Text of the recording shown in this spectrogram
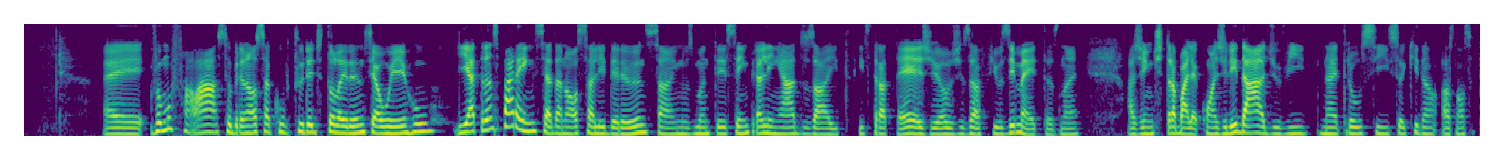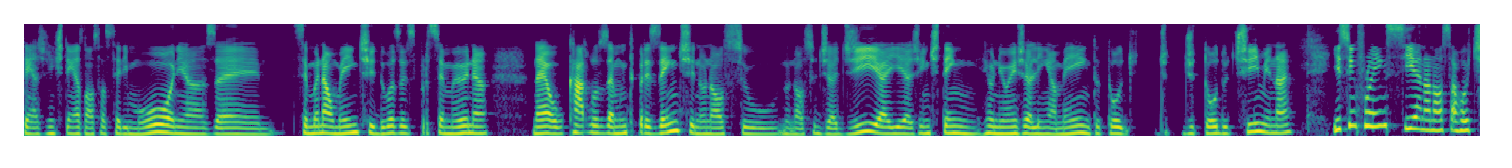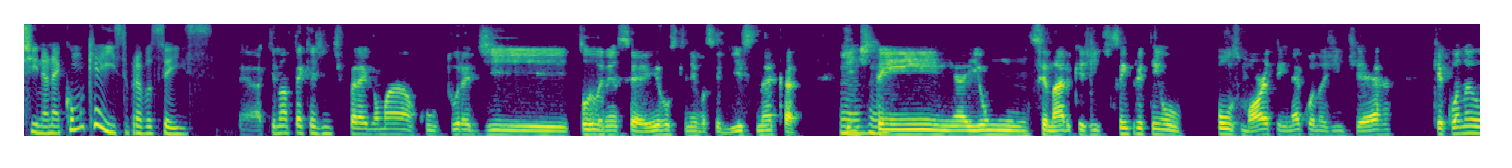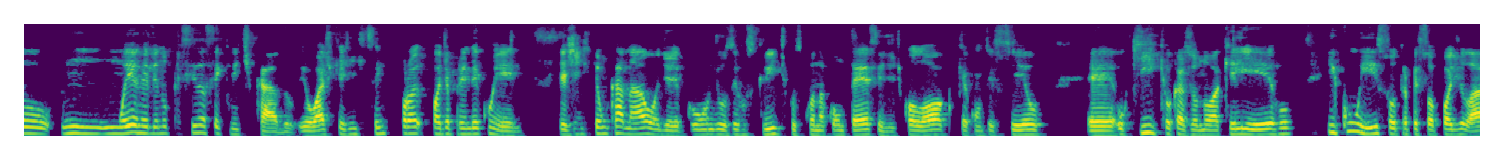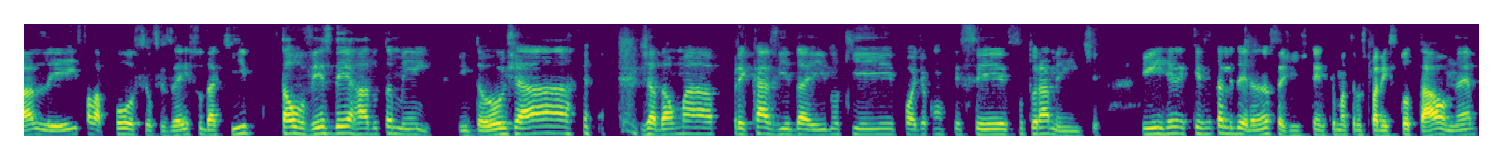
É, vamos falar sobre a nossa cultura de tolerância ao erro e a transparência da nossa liderança em nos manter sempre alinhados à estratégia, aos desafios e metas, né? A gente trabalha com agilidade, o Vi né, trouxe isso aqui, as nossas, tem, a gente tem as nossas cerimônias, é, semanalmente, duas vezes por semana, né? O Carlos é muito presente no nosso, no nosso dia a dia e a gente tem reuniões de alinhamento todo, de, de todo o time, né? Isso influencia na nossa rotina, né? Como que é isso para vocês? É, aqui no Atec a gente prega uma cultura de tolerância a erros, que nem você disse, né, cara? A gente uhum. tem aí um cenário que a gente sempre tem o post-mortem, né, quando a gente erra, que é quando um, um, erro ele não precisa ser criticado. Eu acho que a gente sempre pode aprender com ele. E a gente tem um canal onde, onde os erros críticos, quando acontecem, a gente coloca o que aconteceu, é, o que, que ocasionou aquele erro, e com isso outra pessoa pode ir lá, ler e falar, pô, se eu fizer isso daqui, talvez dê errado também. Então já já dá uma precavida aí no que pode acontecer futuramente. E em requisito liderança, a gente tem que ter uma transparência total, né?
